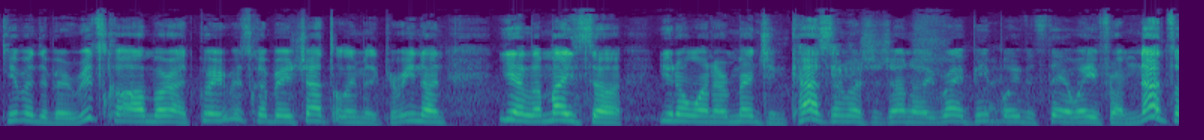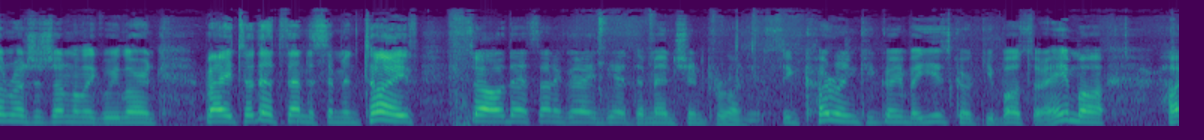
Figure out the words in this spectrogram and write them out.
given the Beritzcha Amar at Kuri Ritzcha Berishat Olim and Karinan. Yeah, Lamaisa, you don't want to mention Kas on Rosh Hashanah, right? People even stay away from nuts on Rosh Hashanah, like we learned, right? So that's not a Simon Toiv, so that's not a good idea to mention Peronius. See, Karan keep going by Yizkor Kibosar Hema. Yeah,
